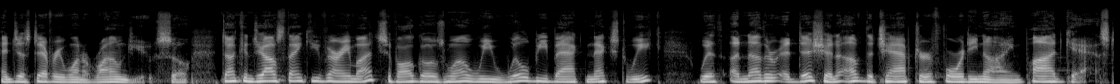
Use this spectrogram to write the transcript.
and just everyone around you. So, Duncan Giles, thank you very much. If all goes well, we will be back next week with another edition of the Chapter 49 podcast.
